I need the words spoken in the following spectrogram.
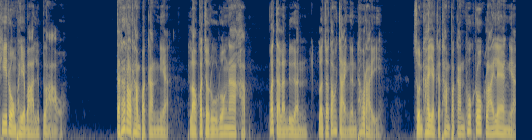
ที่โรงพยาบาลหรือเปล่า แต่ถ้าเราทำประกันเนี่ยเราก็จะรู้ล่วงหน้าครับ ว่าแต่ละเดือนเราจะต้องจ่ายเงินเท่าไหร่ ส่วนใครอยากจะทำประกันพวกโรคร้ายแรงเนี่ย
